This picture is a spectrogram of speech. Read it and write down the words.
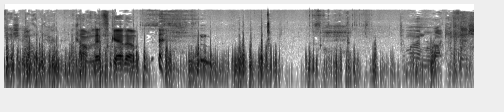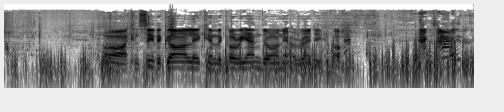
fish out there. Come, let's get him. Come on, Moroccan fish. Oh, I can see the garlic and the coriander on it already. Oh. There's a fighter.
